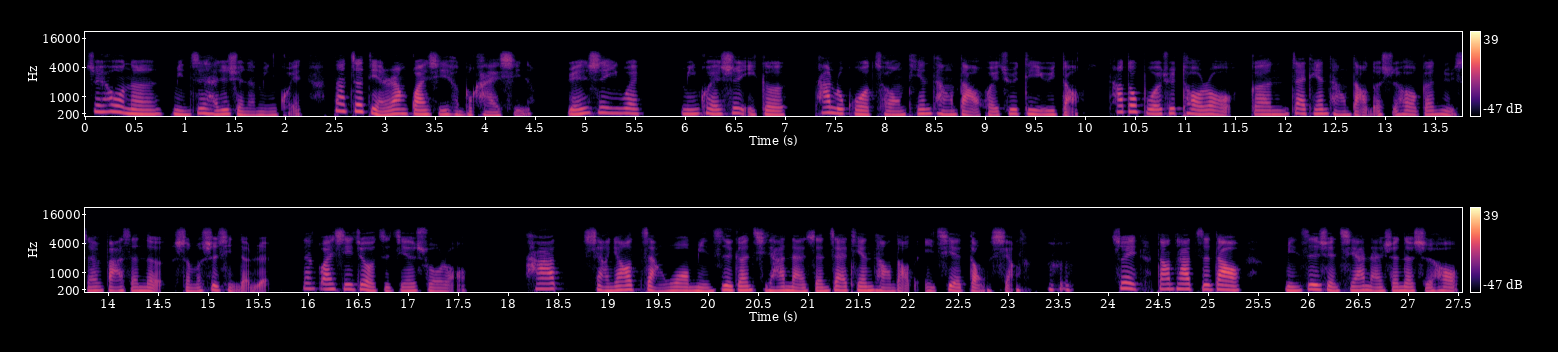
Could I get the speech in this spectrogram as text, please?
最后呢，敏智还是选了明奎，那这点让关系很不开心。原因是因为明奎是一个，他如果从天堂岛回去地狱岛，他都不会去透露跟在天堂岛的时候跟女生发生了什么事情的人。但关系就有直接说了，他想要掌握敏智跟其他男生在天堂岛的一切动向。所以当他知道敏智选其他男生的时候，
